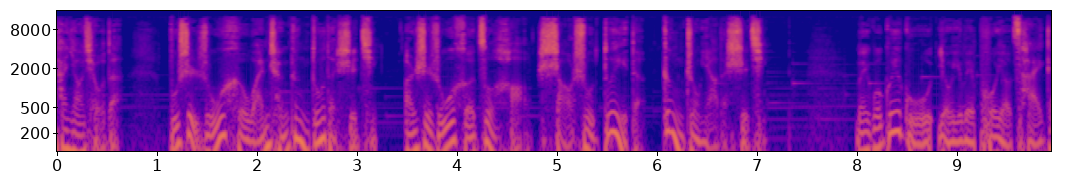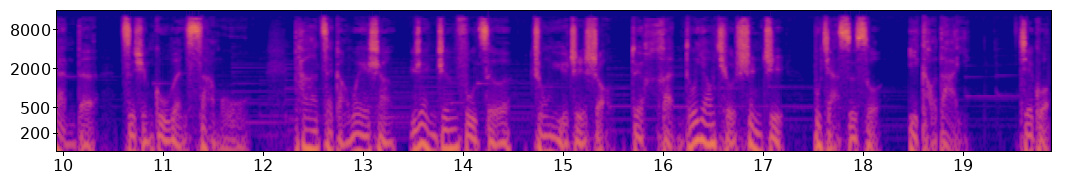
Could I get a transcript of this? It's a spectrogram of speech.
他要求的不是如何完成更多的事情，而是如何做好少数对的更重要的事情。美国硅谷有一位颇有才干的咨询顾问萨姆，他在岗位上认真负责、忠于职守，对很多要求甚至不假思索。一口答应，结果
